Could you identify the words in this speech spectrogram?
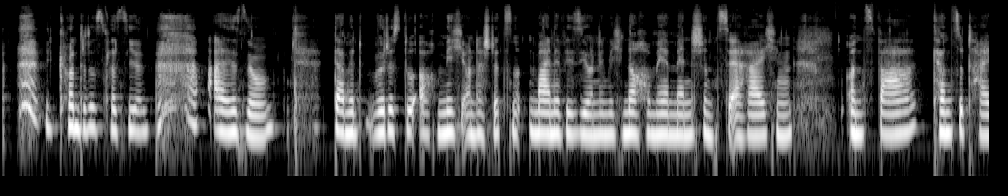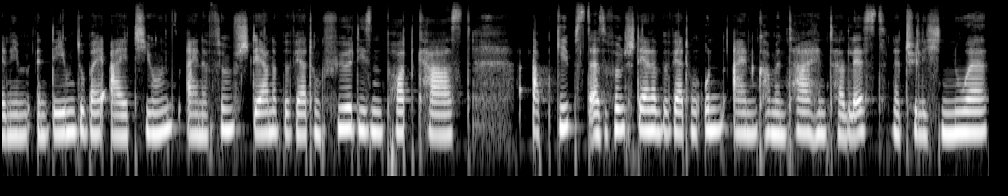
wie konnte das passieren? Also, damit würdest du auch mich unterstützen meine Vision, nämlich noch mehr Menschen zu erreichen. Und zwar kannst du teilnehmen, indem du bei iTunes eine 5-Sterne-Bewertung für diesen Podcast abgibst, also 5-Sterne-Bewertung und einen Kommentar hinterlässt. Natürlich nur,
